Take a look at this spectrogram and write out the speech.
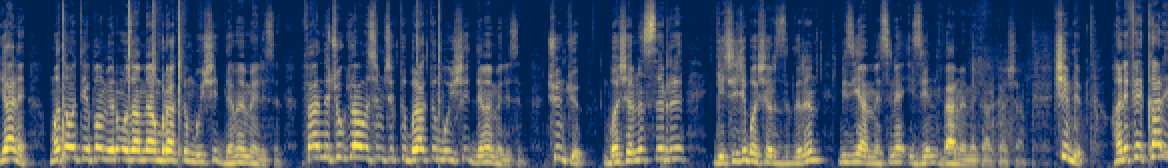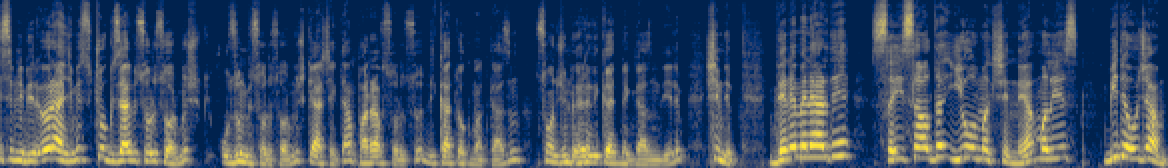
Yani matematik yapamıyorum o zaman ben bıraktım bu işi dememelisin. Fen çok yanlışım çıktı bıraktım bu işi dememelisin. Çünkü başarının sırrı geçici başarısızlıkların bizi yenmesine izin vermemek arkadaşlar. Şimdi Hanife Kar isimli bir öğrencimiz çok güzel bir soru sormuş. Uzun bir soru sormuş. Gerçekten paragraf sorusu. Dikkatli okumak lazım. Son cümlelere dikkat etmek lazım diyelim. Şimdi denemelerde sayısalda iyi olmak için ne yapmalıyız? Bir de hocam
